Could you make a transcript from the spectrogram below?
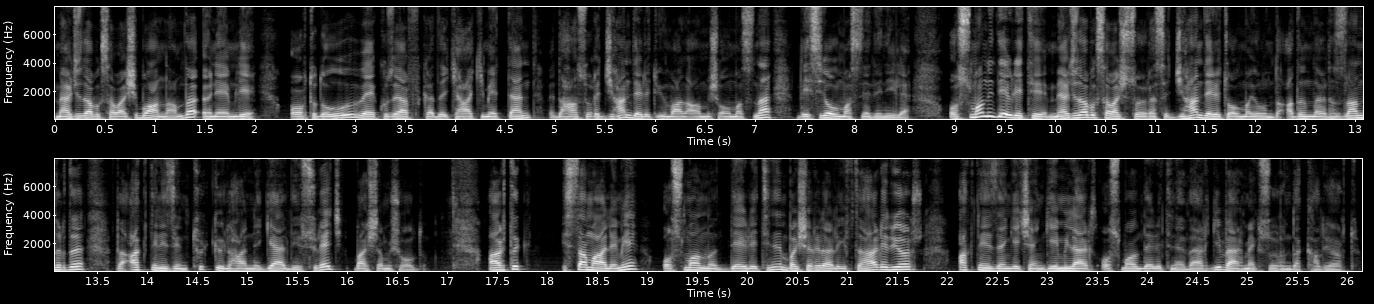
Mercidabık Savaşı bu anlamda önemli. Orta Doğu ve Kuzey Afrika'daki hakimiyetten ve daha sonra cihan devleti ünvanı almış olmasına vesile olması nedeniyle Osmanlı Devleti Mercidabık Savaşı sonrası cihan devleti olma yolunda adımlarını hızlandırdı ve Akdeniz'in Türk Gölü haline geldiği süreç başlamış oldu. Artık İslam alemi Osmanlı Devleti'nin başarılarıyla iftihar ediyor. Akdeniz'den geçen gemiler Osmanlı Devleti'ne vergi vermek zorunda kalıyordu.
